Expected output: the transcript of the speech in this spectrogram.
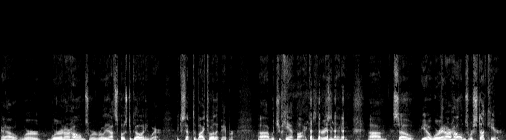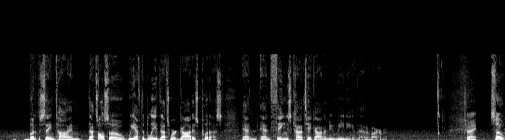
You know, we're we're in our homes. We're really not supposed to go anywhere except to buy toilet paper, uh, which you can't buy because there isn't any. Um, so you know, we're in our homes. We're stuck here. But at the same time, that's also we have to believe that's where God has put us, and mm-hmm. and things kind of take on a new meaning in that environment. That's right. So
